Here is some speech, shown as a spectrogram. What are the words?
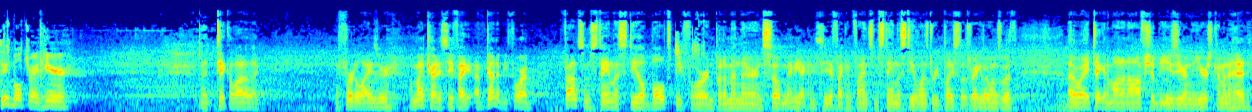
these bolts right here I take a lot of the, the fertilizer. I might try to see if I, I've done it before. I've found some stainless steel bolts before and put them in there. And so maybe I can see if I can find some stainless steel ones to replace those regular ones with. That way taking them on and off should be easier in the years coming ahead.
